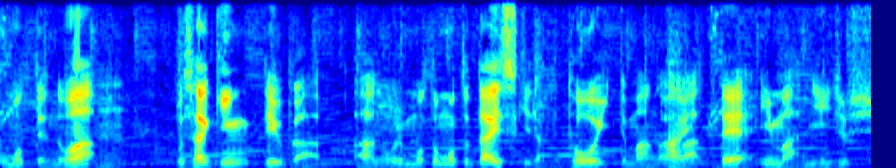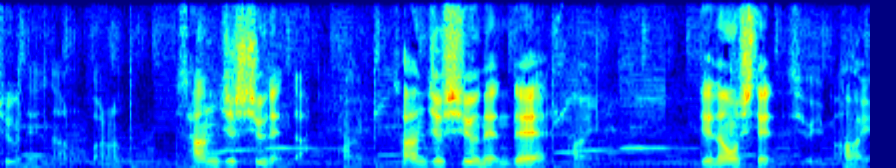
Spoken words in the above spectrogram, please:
思ってるのは、これ最近っていうかあの俺もともと大好きだった「遠い」って漫画があって、今20周年なのかな？30周年だ。はい。30周年ではい。出直してんですよ今、はい。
